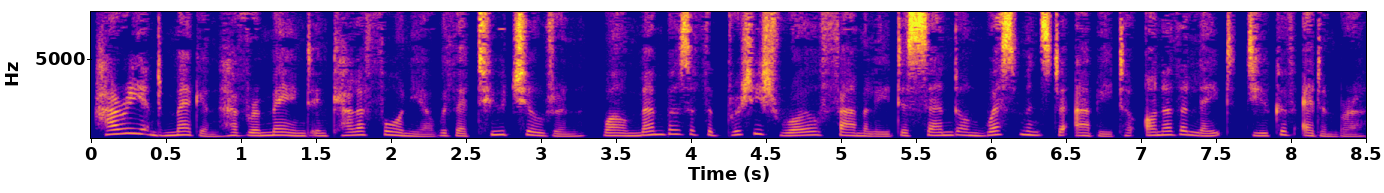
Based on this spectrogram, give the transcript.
Harry and Meghan have remained in California with their two children, while members of the British royal family descend on Westminster Abbey to honour the late Duke of Edinburgh.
